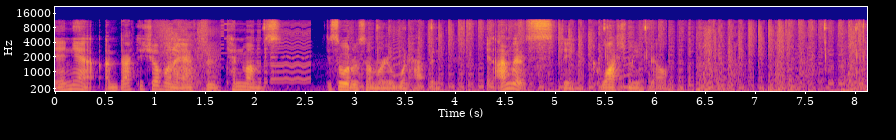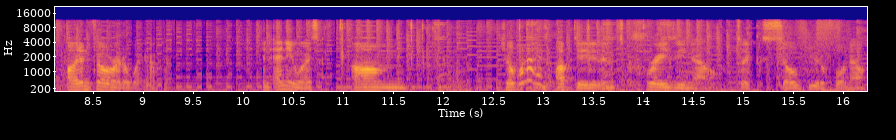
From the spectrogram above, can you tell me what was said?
And yeah, I'm back to Shovel Knight after 10 months. Just a little summary of what happened. And I'm gonna stink. Watch me fail. Oh, I didn't fail right away. Okay. And anyways, um, Shovel has updated and it's crazy now. It's like so beautiful now.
